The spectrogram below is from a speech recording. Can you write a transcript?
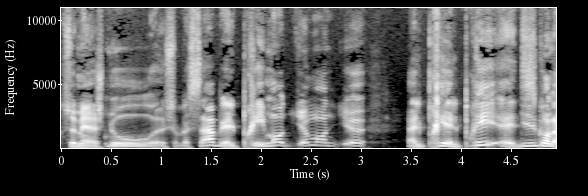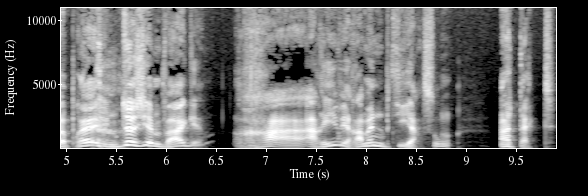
se met à genoux euh, sur le sable, elle prie, mon Dieu, mon Dieu. Elle prie, elle prie, et dix secondes après, une deuxième vague arrive et ramène le petit garçon intact.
